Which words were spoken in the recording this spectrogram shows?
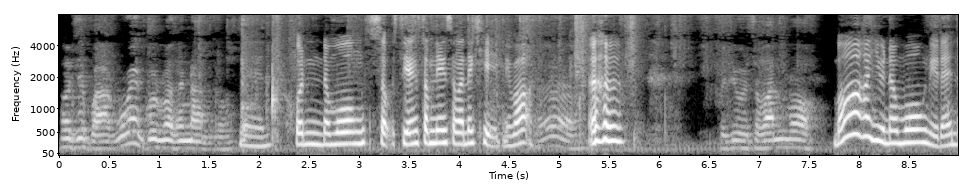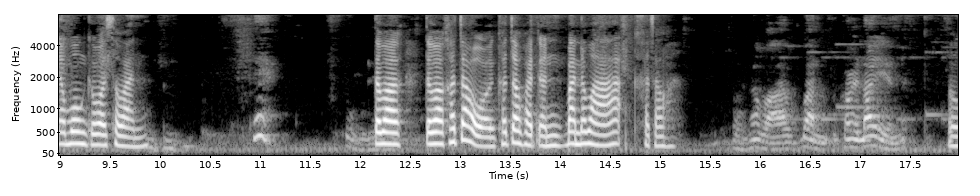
เราจะปากว่าแม่นคนมาทั้งนั้นเหรอแม่นคนดำมงสเสียงสำเนียงสวรรค์เขตนี่บ่เออ ไปอยู่สวรรค์บ่บ่เขาอยู่นำมงนี่ได้นำมงกับว่าสวรรค์แต่ว่าแต่ว่าเขาเจ้าอะเขาเจ้าผัดกันบ้านนาวาเขาเจ้าถ้าว่าบ้านค่อยไล่นะโอ้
